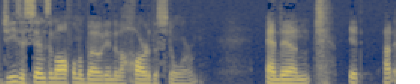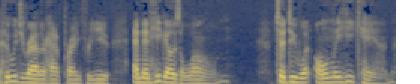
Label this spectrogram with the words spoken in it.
Jesus sends them off on the boat into the heart of the storm. And then, it, who would you rather have praying for you? And then he goes alone to do what only he can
